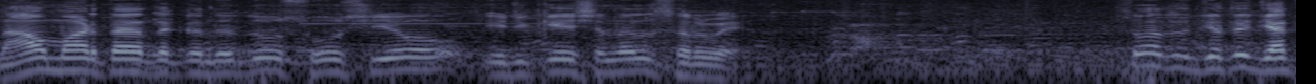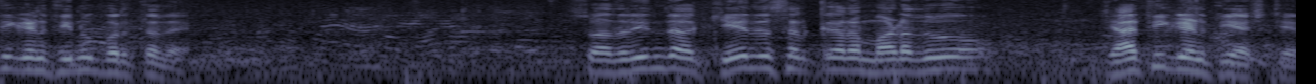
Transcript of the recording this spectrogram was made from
ನಾವು ಮಾಡ್ತಾ ಇರ್ತಕ್ಕಂಥದ್ದು ಸೋಷಿಯೋ ಎಜುಕೇಷನಲ್ ಸರ್ವೆ. ಸೊ ಅದ್ರ ಜೊತೆ ಜಾತಿ ಗಣತಿನೂ ಬರ್ತದೆ. ಸೊ ಅದರಿಂದ ಕೇಂದ್ರ ಸರ್ಕಾರ ಮಾಡೋದು ಜಾತಿ ಗಣತಿ ಅಷ್ಟೇ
